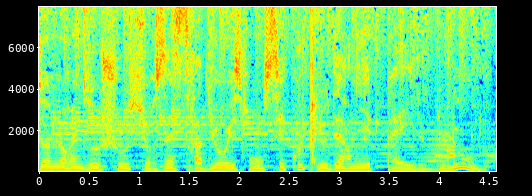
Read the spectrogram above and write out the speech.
Don Lorenzo Show sur Zest Radio et on s'écoute le dernier Pale Blue?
